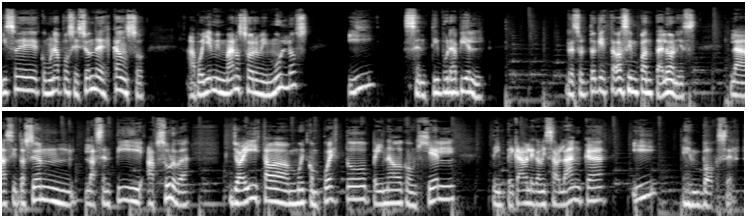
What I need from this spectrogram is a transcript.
hice como una posición de descanso, apoyé mis manos sobre mis muslos y sentí pura piel. Resultó que estaba sin pantalones. La situación la sentí absurda. Yo ahí estaba muy compuesto, peinado con gel, de impecable camisa blanca y en boxer.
